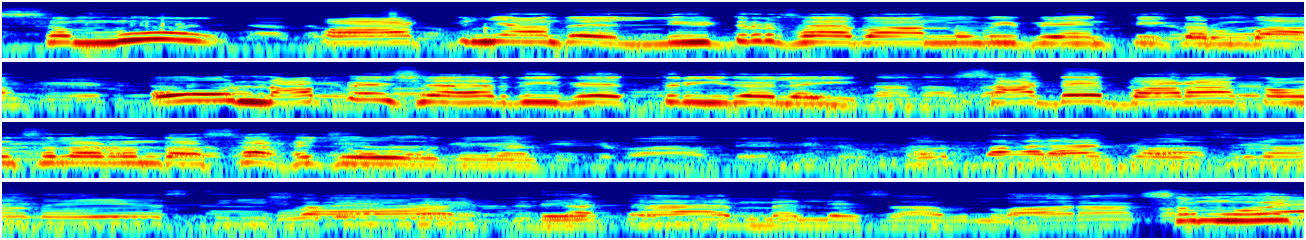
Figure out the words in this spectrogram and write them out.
ਸਮੂਹ ਪਾਰਟੀਆਂ ਦੇ ਲੀਡਰ ਸਾਹਿਬਾਨ ਨੂੰ ਵੀ ਬੇਨਤੀ ਕਰੂੰਗਾ ਉਹ ਨਾਭੇ ਸ਼ਹਿਰ ਦੀ ਬਿਹਤਰੀ ਦੇ ਲਈ ਸਾਡੇ 12 ਕੌਂਸਲਰਾਂ ਦਾ ਸਹਿਯੋਗ ਦੇਣ। ਹੁਣ 12 ਕੌਂਸਲਰਾਂ ਦੇ ਅਸਤੀਫਾ ਦੇਤਾ ਐਮਐਲਏ ਸਾਹਿਬ ਨੂੰ। ਸਮੂਹਿਕ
